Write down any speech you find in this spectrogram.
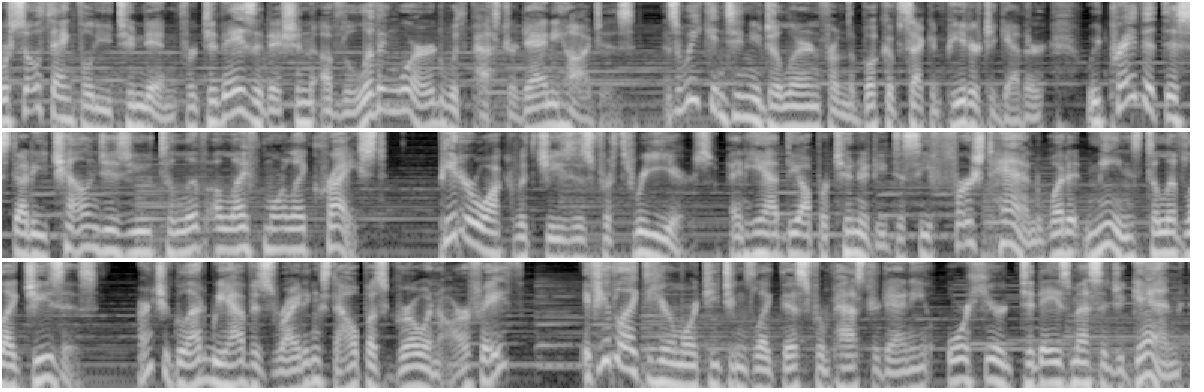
We're so thankful you tuned in for today's edition of The Living Word with Pastor Danny Hodges. As we continue to learn from the book of 2 Peter together, we pray that this study challenges you to live a life more like Christ. Peter walked with Jesus for three years, and he had the opportunity to see firsthand what it means to live like Jesus. Aren't you glad we have his writings to help us grow in our faith? If you'd like to hear more teachings like this from Pastor Danny or hear today's message again,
